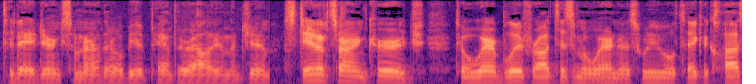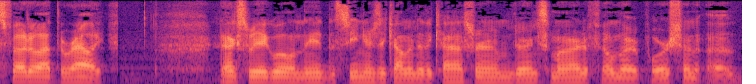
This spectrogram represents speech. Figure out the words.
Today, during seminar, there will be a Panther rally in the gym. Students are encouraged to wear blue for autism awareness. We will take a class photo at the rally. Next week, we'll need the seniors to come into the classroom during seminar to film their portion of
